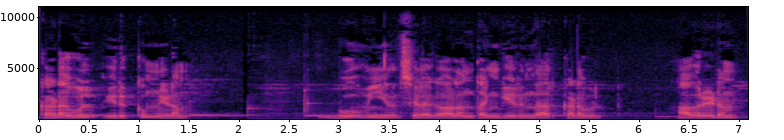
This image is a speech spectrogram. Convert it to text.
கடவுள் இருக்கும் இடம். பூமியில் சில காலம் தங்கியிருந்தார் கடவுள். அவரிடம்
